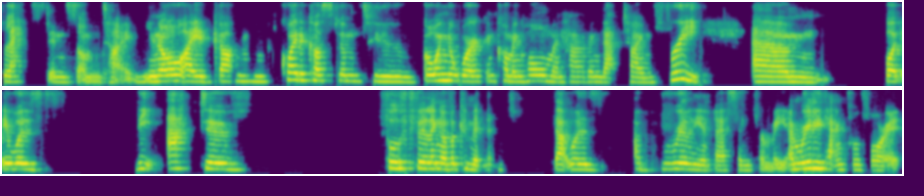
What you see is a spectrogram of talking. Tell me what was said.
flexed in some time. You know, I had gotten quite accustomed to going to work and coming home and having that time free. Um, but it was the active fulfilling of a commitment that was a brilliant lesson for me. I'm really thankful for it.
